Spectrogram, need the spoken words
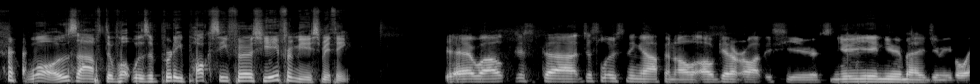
was after what was a pretty poxy first year from you, Smithy. Yeah, well, just uh, just loosening up, and I'll I'll get it right this year. It's new year, new me, Jimmy boy.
